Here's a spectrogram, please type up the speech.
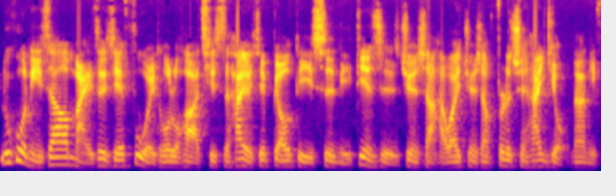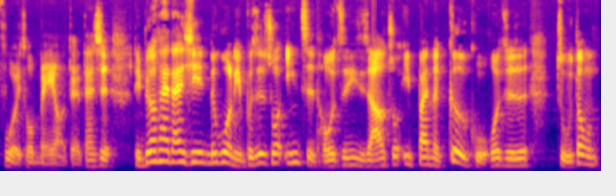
如果你是要买这些副委托的话，其实还有些标的是你电子券商、海外券商 First Trade 还有，那你副委托没有的。但是你不要太担心，如果你不是说因子投资，你只要做一般的个股或者是主动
